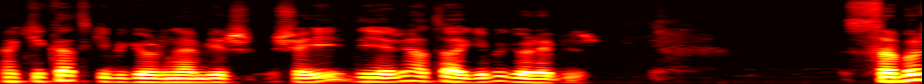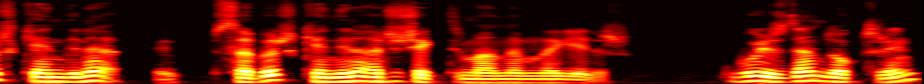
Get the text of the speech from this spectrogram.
hakikat gibi görünen bir şeyi diğeri hata gibi görebilir. Sabır kendine sabır kendine acı çektirme anlamına gelir. Bu yüzden doktrin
